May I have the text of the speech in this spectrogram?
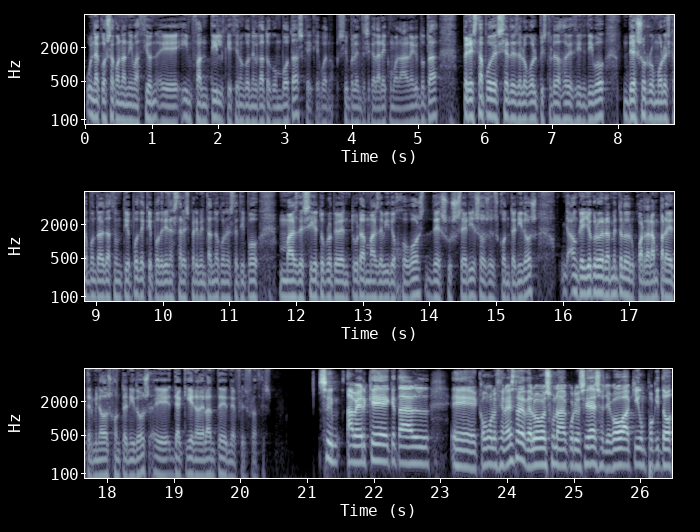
una cosa con animación eh, infantil que hicieron con el gato con botas, que, bueno, simplemente se quedaré como una anécdota. Pero esta puede ser, desde luego, el pistoletazo definitivo de esos rumores que apuntan desde hace un tiempo de que podrían estar experimentando con este tipo más de sigue tu propia aventura, más de videojuegos, de sus series o de sus contenidos. Aunque yo creo que realmente lo guardarán para determinados contenidos eh, de aquí en adelante adelante Netflix, Francis. Sí, a ver qué, qué tal, eh, cómo evoluciona esto. Desde luego es una curiosidad. Eso llegó aquí un poquito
